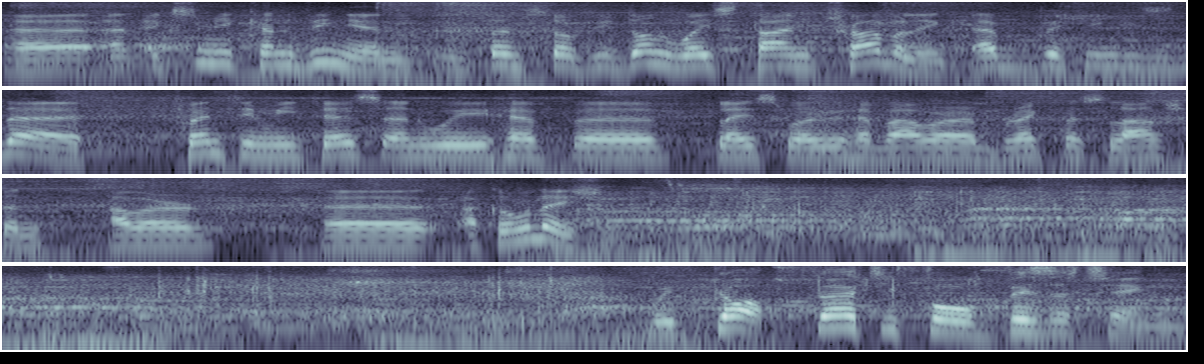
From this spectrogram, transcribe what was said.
uh, and extremely convenient in terms of you don't waste time traveling. Everything is there, 20 meters, and we have a place where we have our breakfast, lunch, and our uh, accommodation. We've got 34 visiting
